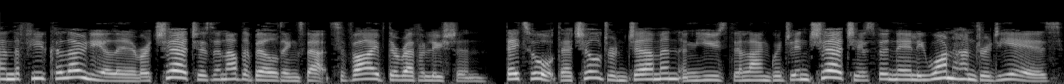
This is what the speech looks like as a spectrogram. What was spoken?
and the few colonial-era churches and other buildings that survived the Revolution. They taught their children German and used the language in churches for nearly 100 years.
